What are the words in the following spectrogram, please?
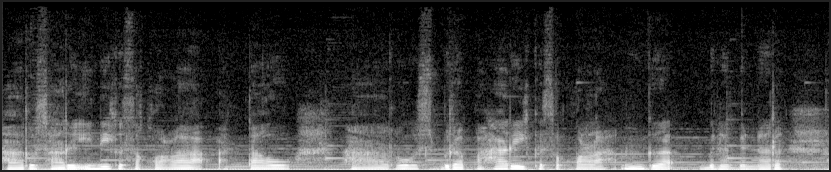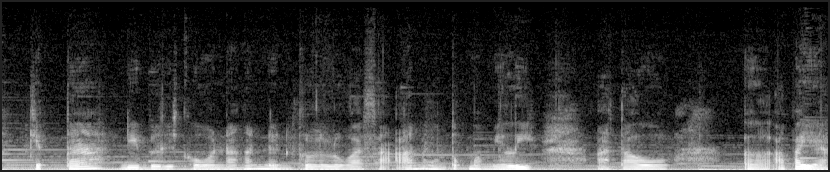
harus hari ini ke sekolah atau harus berapa hari ke sekolah. Enggak benar-benar kita diberi kewenangan dan keleluasaan untuk memilih atau uh, apa ya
